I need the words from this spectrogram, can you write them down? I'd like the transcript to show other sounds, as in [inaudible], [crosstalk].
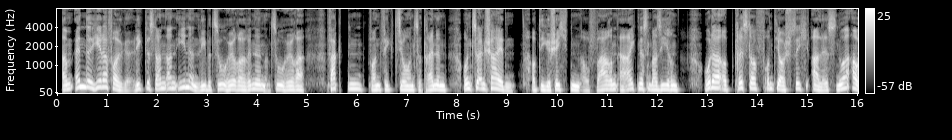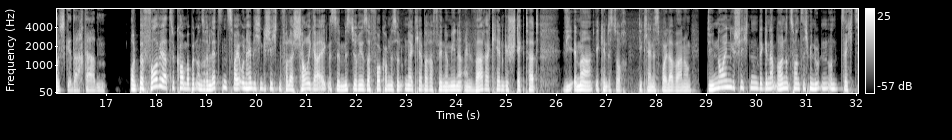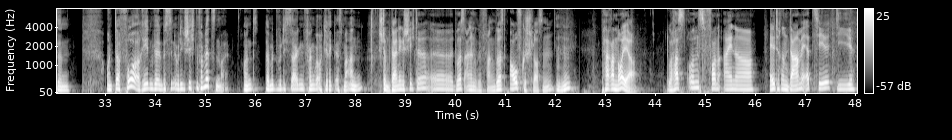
Am Ende jeder Folge liegt es dann an Ihnen, liebe Zuhörerinnen und Zuhörer, Fakten von Fiktion zu trennen und zu entscheiden, ob die Geschichten auf wahren Ereignissen basieren oder ob Christoph und Josch sich alles nur ausgedacht haben. Und bevor wir dazu kommen, ob in unseren letzten zwei unheimlichen Geschichten voller schauriger Ereignisse, mysteriöser Vorkommnisse und unerklärbarer Phänomene ein wahrer Kern gesteckt hat, wie immer, ihr kennt es doch, die kleine Spoilerwarnung. Die neuen Geschichten beginnen ab 29 Minuten und 16. Und davor reden wir ein bisschen über die Geschichten vom letzten Mal. Und damit würde ich sagen, fangen wir auch direkt erstmal an. Stimmt, deine Geschichte, äh, du hast angefangen, du hast aufgeschlossen. Mhm. Paranoia. Du hast uns von einer älteren Dame erzählt, die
